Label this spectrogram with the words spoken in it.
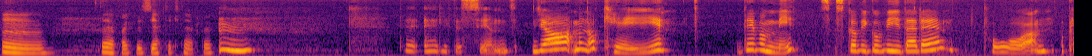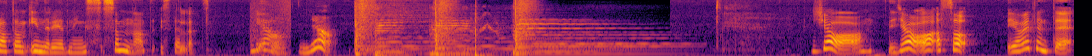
Mm. Det är faktiskt jätteknepigt. Mm. Det är lite synd. Ja, men okej. Det var mitt. Ska vi gå vidare på och prata om inredningssömnad istället? Ja. Ja. Ja, ja, alltså jag vet inte.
